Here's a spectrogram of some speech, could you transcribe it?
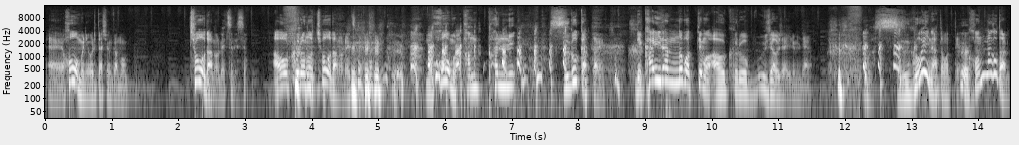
えーホームに降りた瞬間もう長蛇の列ですよ青黒の長蛇の列。もうホームパンパンに。すごかったね。で階段登っても青黒うじゃうじゃいるみたいな。うわすごいなと思って。こんなことある。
